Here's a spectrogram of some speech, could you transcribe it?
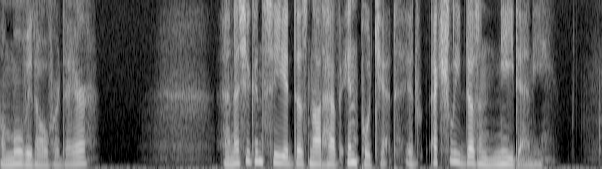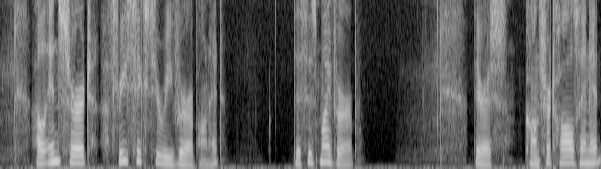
I'll move it over there. And as you can see it does not have input yet. It actually doesn't need any. I'll insert a 360 reverb on it. This is my verb. There's concert halls in it,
